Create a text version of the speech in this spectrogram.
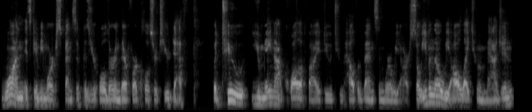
one, it's going to be more expensive because you're older and therefore closer to your death. But two, you may not qualify due to health events and where we are. So even though we all like to imagine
